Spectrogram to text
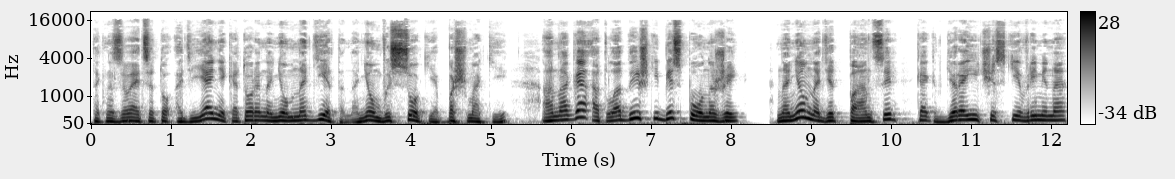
Так называется то одеяние, которое на нем надето. На нем высокие башмаки, а нога от лодыжки без поножей. На нем надет панцирь, как в героические времена.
